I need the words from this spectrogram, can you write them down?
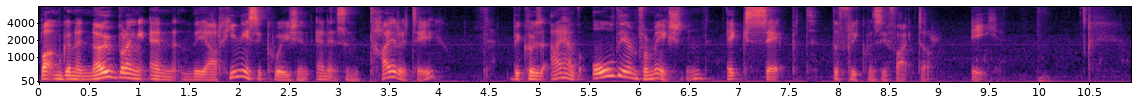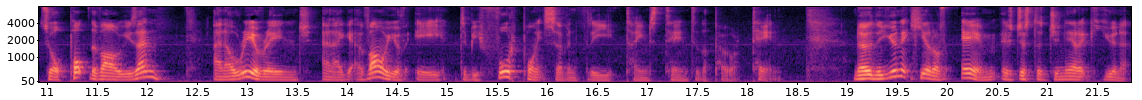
But I'm going to now bring in the Arrhenius equation in its entirety, because I have all the information except the frequency factor A. So I'll pop the values in and I'll rearrange and I get a value of A to be 4.73 times 10 to the power 10. Now the unit here of M is just a generic unit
